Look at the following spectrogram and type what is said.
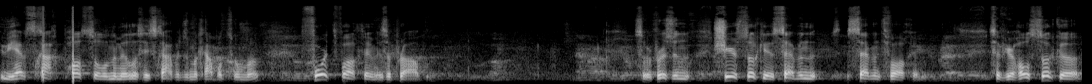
If you have schach posel in the middle, say schach which is makabel tuma, four tefachim is a problem. So a person sheer sukkah is seven seven tefachim. So if your whole sukkah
